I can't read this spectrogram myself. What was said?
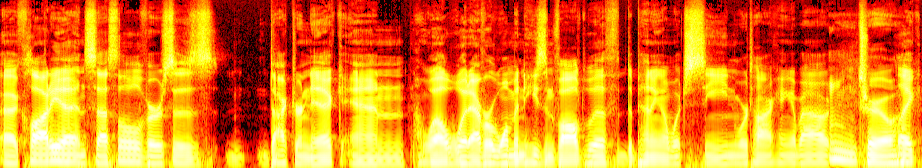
uh, Claudia and Cecil versus Dr. Nick and well, whatever woman he's involved with, depending on which scene we're talking about. Mm, true. Like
